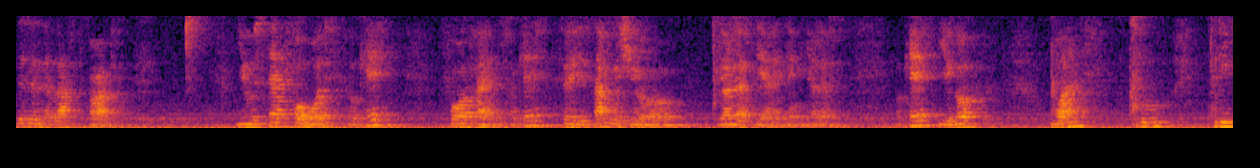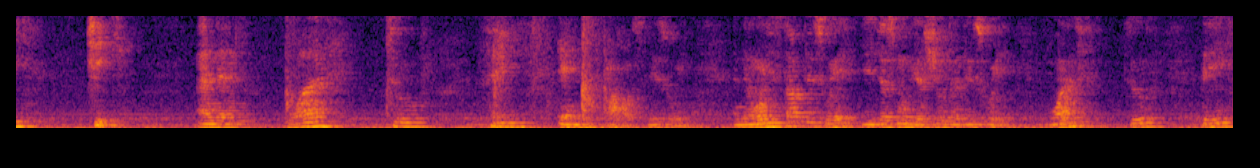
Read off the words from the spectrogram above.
this is the last part. You step forward, okay? Four times, okay? So you start with your your left here, I think, your left. Okay? You go one, two, three, kick. And then one, two, three, and pause this way. And then when you start this way, you just move your shoulder this way. One, two, three,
